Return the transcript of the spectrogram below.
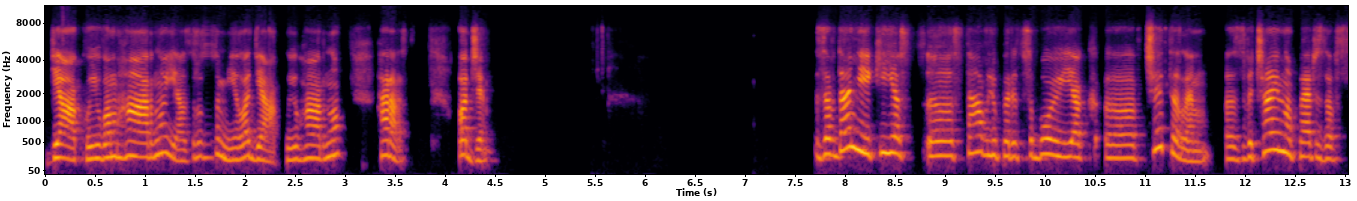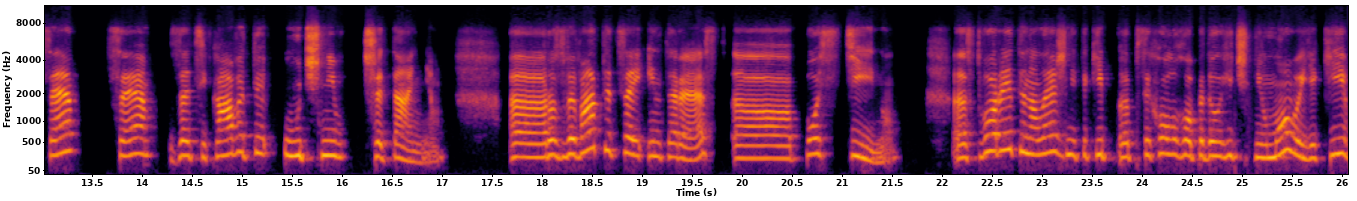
дякую вам гарно, я зрозуміла, дякую гарно. Гаразд. Отже, завдання, які я е, ставлю перед собою як е, вчителем, е, звичайно, перш за все, це зацікавити учнів читанням, Е, розвивати цей інтерес е, постійно, створити належні такі е, психолого-педагогічні умови, які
